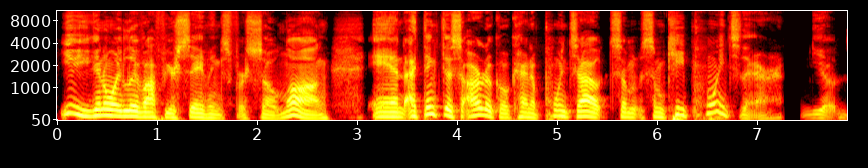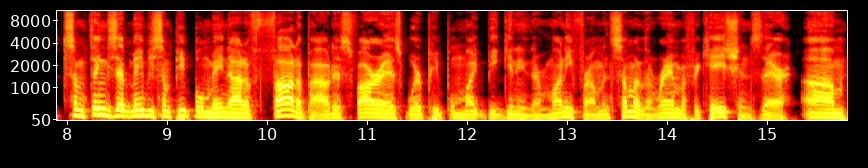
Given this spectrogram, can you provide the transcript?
you you can only live off your savings for so long. And I think this article kind of points out some some key points there. You know, some things that maybe some people may not have thought about as far as where people might be getting their money from and some of the ramifications there. Um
